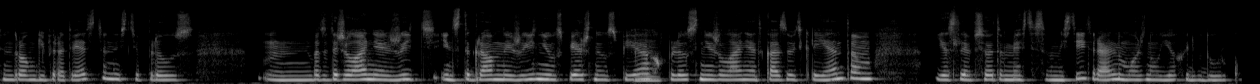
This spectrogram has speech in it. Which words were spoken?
синдром гиперответственности плюс вот это желание жить инстаграмной жизнью, успешный успех, mm. плюс нежелание отказывать клиентам, если все это вместе совместить, реально можно уехать в дурку.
